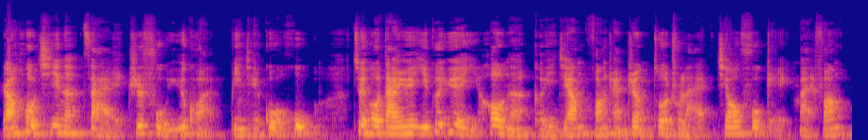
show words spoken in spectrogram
然后期呢，再支付余款，并且过户。最后大约一个月以后呢，可以将房产证做出来交付给买方。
